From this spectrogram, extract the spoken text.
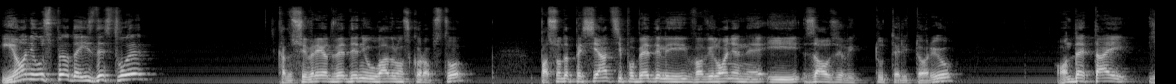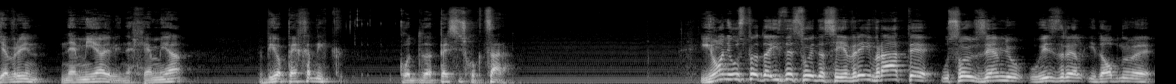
I on je uspeo da izdestvuje, kada su jevreji odvedeni u Vavilonsko ropstvo, pa su onda Persijanci pobedili Vavilonjane i zauzeli tu teritoriju, onda je taj jevrin Nemija ili Nehemija bio peharnik kod persijskog cara. I on je uspeo da izdestvuje da se jevreji vrate u svoju zemlju, u Izrael i da obnove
